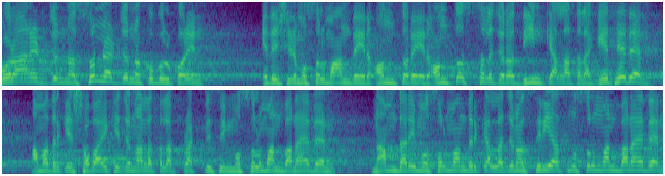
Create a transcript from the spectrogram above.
কোরআনের জন্য সুন্নার জন্য কবুল করেন। এদেশের মুসলমানদের অন্তরের অন্তঃস্থলে যেন দিনকে আল্লাহ তালা গেথে দেন। আমাদেরকে সবাইকে যেন আল্লাহ তালা প্র্যাকটিসিং মুসলমান বানায় দেন। নামদারি মুসলমানদেরকে আল্লাহ যেন সিরিয়াস মুসলমান বানায় দেন,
